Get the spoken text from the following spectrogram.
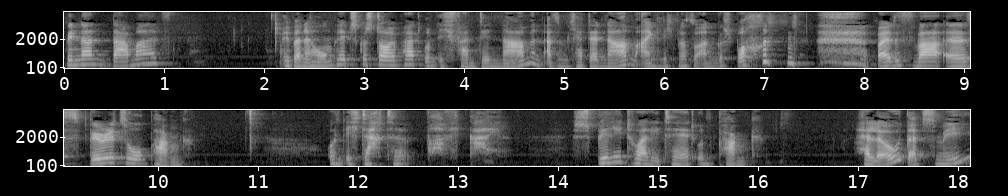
bin dann damals über eine Homepage gestolpert und ich fand den Namen, also mich hat der Name eigentlich nur so angesprochen, weil das war äh, Spiritual Punk. Und ich dachte, boah, wie geil. Spiritualität und Punk. Hello, that's me.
